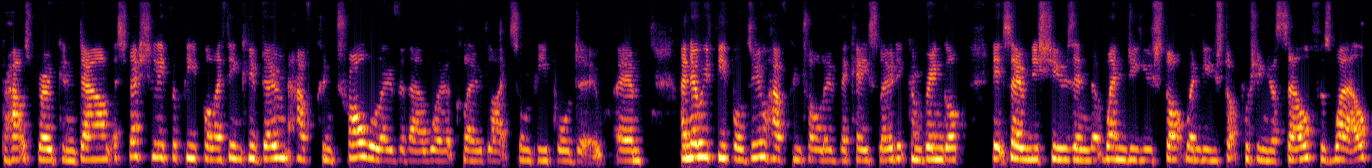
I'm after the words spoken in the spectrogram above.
perhaps broken down, especially for people I think who don't have control over their workload like some people do. Um, I know if people do have control over their caseload, it can bring up its own issues in that when do you stop, when do you stop pushing yourself as well.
